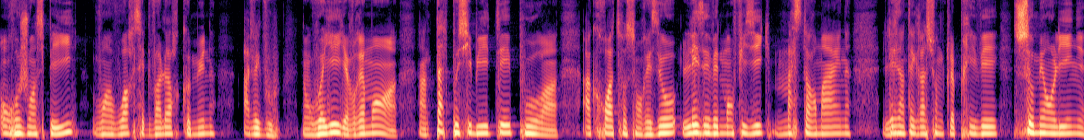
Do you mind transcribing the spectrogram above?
ont rejoint ce pays vont avoir cette valeur commune avec vous. Donc vous voyez, il y a vraiment un, tas de possibilités pour euh, accroître son réseau, les événements physiques, mastermind, les intégrations de clubs privés, sommets en ligne,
